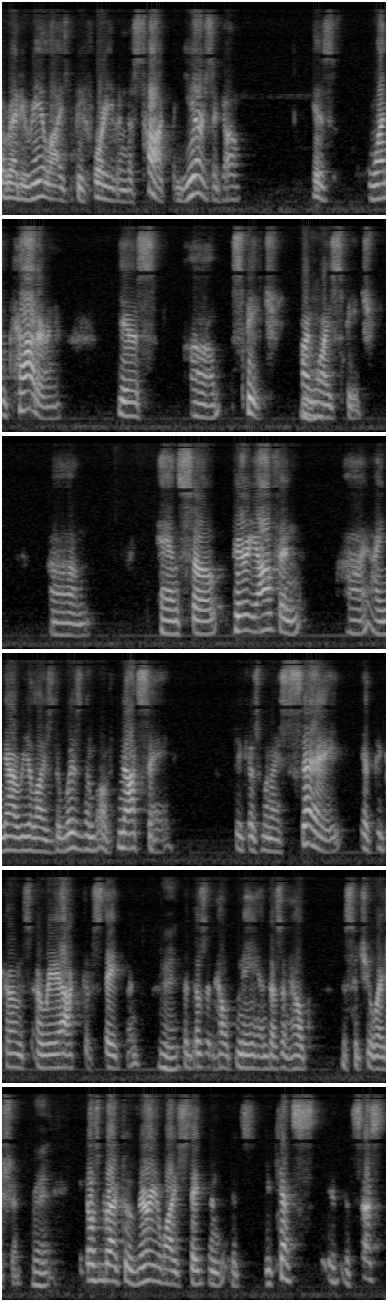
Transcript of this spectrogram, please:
already realized before even this talk, but years ago, is one pattern is um, speech, mm-hmm. unwise speech. Um, and so very often uh, I now realize the wisdom of not saying, because when I say, it becomes a reactive statement right. that doesn't help me and doesn't help the situation. Right. It goes back to a very wise statement. It's you can't. It, it says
